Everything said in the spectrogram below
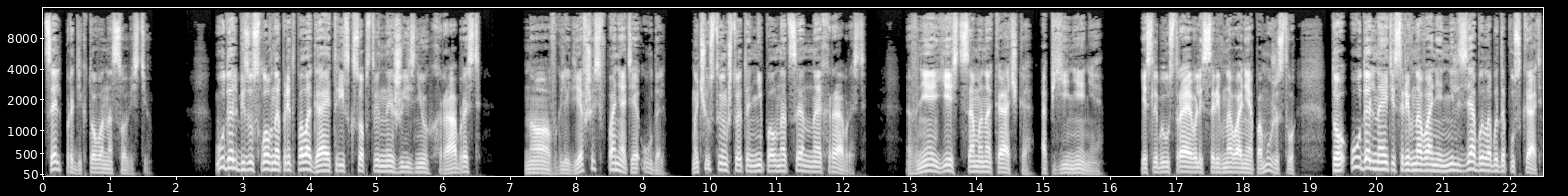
цель продиктована совестью. Удаль, безусловно, предполагает риск собственной жизнью, храбрость, но, вглядевшись в понятие удаль, мы чувствуем, что это неполноценная храбрость. В ней есть самонакачка, опьянение. Если бы устраивались соревнования по мужеству, то удаль на эти соревнования нельзя было бы допускать,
